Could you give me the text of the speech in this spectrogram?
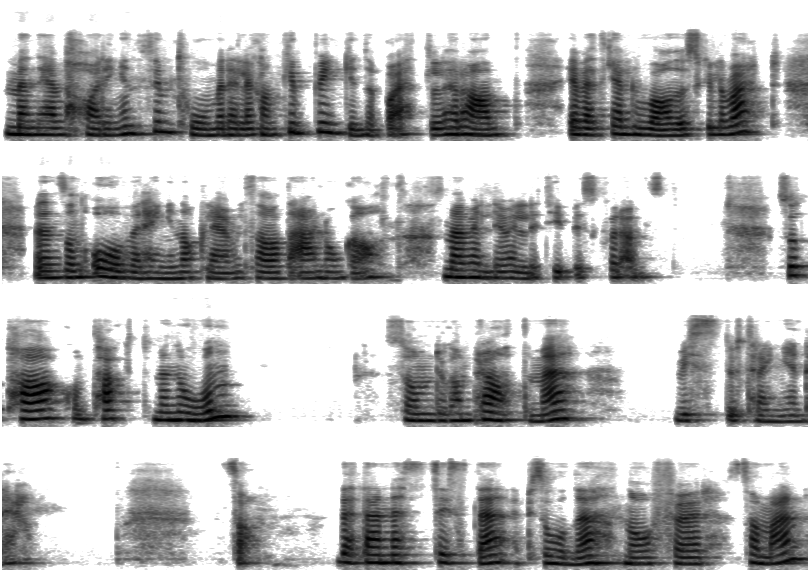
men jeg har ingen symptomer eller kan ikke bygge det på et eller annet. Jeg vet ikke helt hva det skulle vært, men en sånn overhengende opplevelse av at det er noe galt, som er veldig, veldig typisk for angst. Så ta kontakt med noen som du kan prate med hvis du trenger det. Så dette er nest siste episode nå før sommeren.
